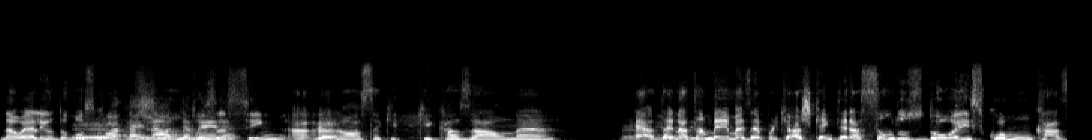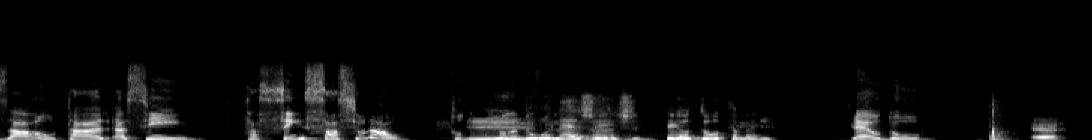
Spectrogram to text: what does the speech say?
Não, ela e o do Moscou é. juntos, também, né? assim. A... Nossa, que, que casal, né? É, a Tainá também, mas é porque eu acho que a interação dos dois como um casal tá, assim, tá sensacional. Tudo, e o Du, né, gente? Tem o Du também. É, o Du. É.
